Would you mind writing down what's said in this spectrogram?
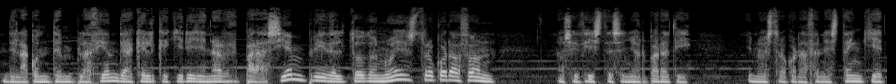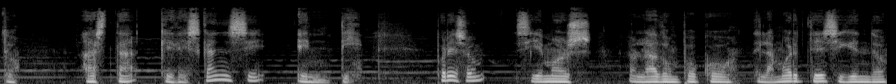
de la contemplación de aquel que quiere llenar para siempre y del todo nuestro corazón. Nos hiciste, Señor, para ti, y nuestro corazón está inquieto hasta que descanse en ti. Por eso, si hemos hablado un poco de la muerte, siguiendo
